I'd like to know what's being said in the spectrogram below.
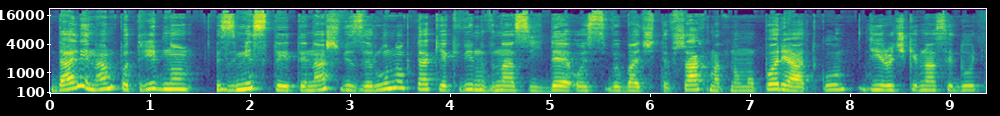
Далі нам потрібно змістити наш візерунок, так як він в нас йде, ось ви бачите, в шахматному порядку, дірочки в нас йдуть,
